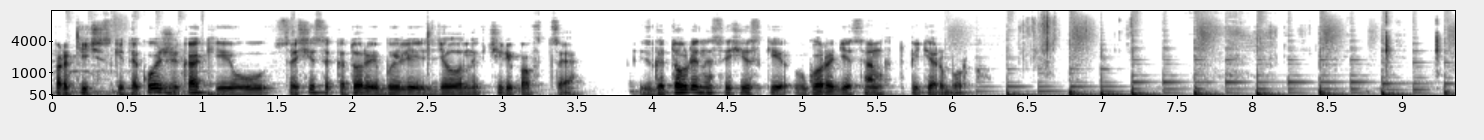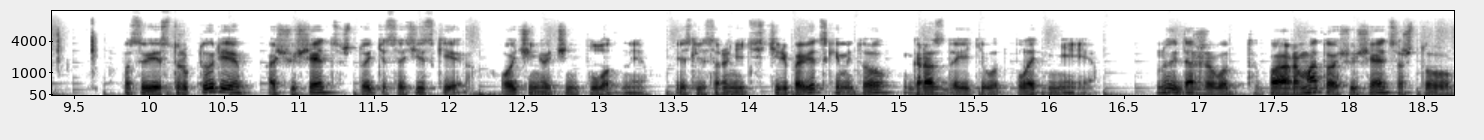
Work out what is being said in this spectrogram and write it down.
практически такой же, как и у сосисок, которые были сделаны в Череповце. Изготовлены сосиски в городе Санкт-Петербург. По своей структуре ощущается, что эти сосиски очень-очень плотные. Если сравнить с череповецкими, то гораздо эти вот плотнее. Ну и даже вот по аромату ощущается, что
